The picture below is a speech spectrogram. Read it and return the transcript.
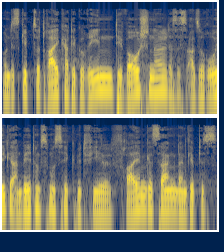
Und es gibt so drei Kategorien. Devotional, das ist also ruhige Anbetungsmusik mit viel freiem Gesang. Dann gibt es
